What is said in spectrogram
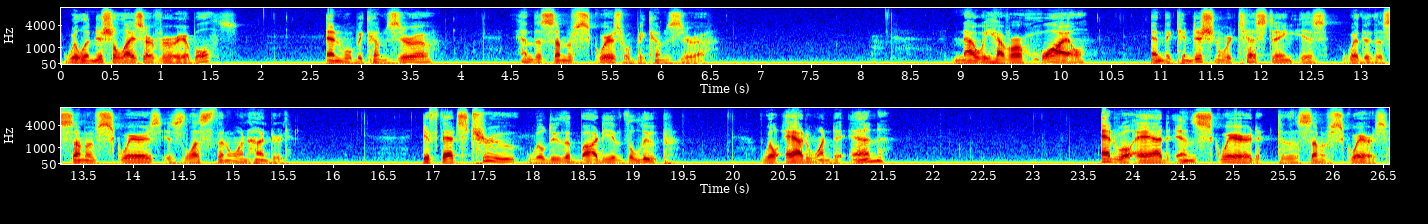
We'll initialize our variables, n will become 0, and the sum of squares will become 0. Now we have our while, and the condition we're testing is whether the sum of squares is less than 100. If that's true, we'll do the body of the loop. We'll add 1 to n, and we'll add n squared to the sum of squares.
